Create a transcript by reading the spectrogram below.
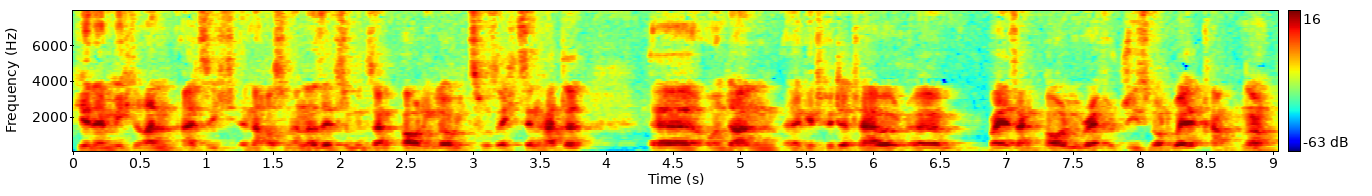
Ich erinnere mich dran, als ich eine Auseinandersetzung in St. Pauli, glaube ich, 2016 hatte, und dann äh, getwittert habe, äh, bei St. Pauli Refugees not welcome. Ne?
